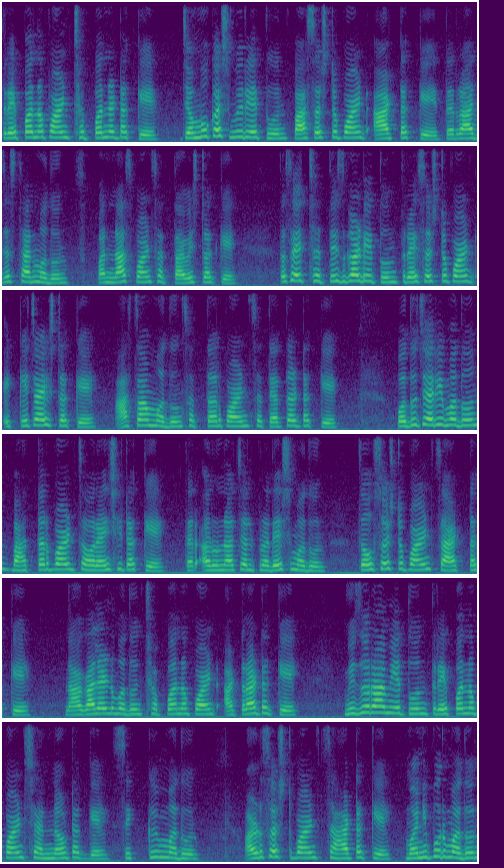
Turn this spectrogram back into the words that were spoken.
त्रेपन्न पॉईंट छप्पन्न टक्के जम्मू काश्मीर येथून पासष्ट पॉईंट आठ टक्के तर राजस्थानमधून पन्नास पॉईंट सत्तावीस टक्के तसेच छत्तीसगड येथून त्रेसष्ट पॉईंट एक्केचाळीस टक्के आसाममधून सत्तर पॉईंट सत्याहत्तर टक्के पुदुचेरीमधून बहात्तर पॉईंट चौऱ्याऐंशी टक्के तर अरुणाचल प्रदेशमधून चौसष्ट पॉईंट साठ टक्के नागालँडमधून छप्पन्न पॉईंट अठरा टक्के मिझोराम येथून त्रेपन्न पॉईंट शहाण्णव टक्के सिक्कीममधून अडुसष्ट पॉईंट सहा टक्के मणिपूरमधून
